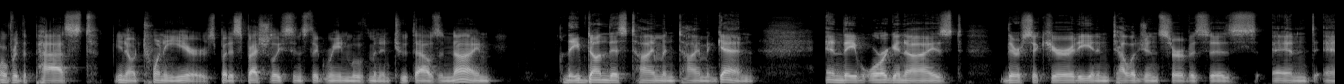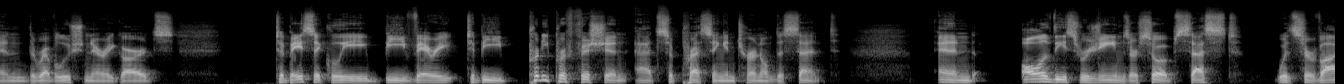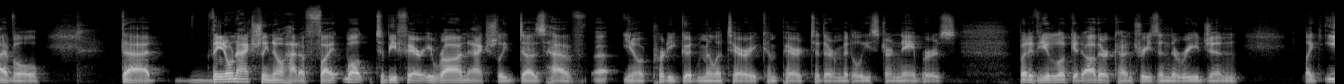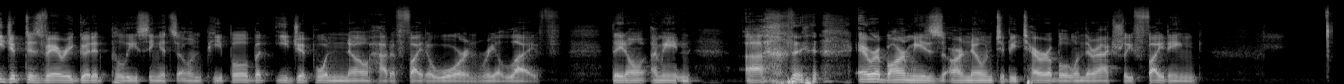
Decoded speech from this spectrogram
over the past, you know, 20 years, but especially since the Green Movement in 2009, they've done this time and time again. And they've organized their security and intelligence services and and the Revolutionary Guards to basically be very to be pretty proficient at suppressing internal dissent. And all of these regimes are so obsessed with survival that they don't actually know how to fight. Well, to be fair, Iran actually does have uh, you know a pretty good military compared to their Middle Eastern neighbors. But if you look at other countries in the region, like Egypt is very good at policing its own people, but Egypt wouldn't know how to fight a war in real life. They don't. I mean, uh, Arab armies are known to be terrible when they're actually fighting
